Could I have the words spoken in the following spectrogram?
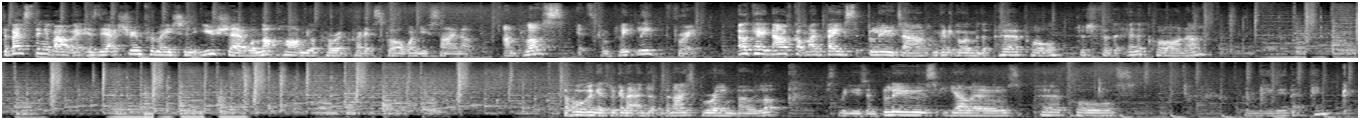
The best thing about it is the extra information you share will not harm your current credit score when you sign up. And plus, it's completely free. Okay, now I've got my base blue down, I'm gonna go in with a purple just for the inner corner. The whole thing is we're gonna end up with a nice rainbow look. So we're using blues, yellows, purples, and maybe a bit of pink.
